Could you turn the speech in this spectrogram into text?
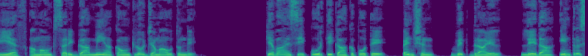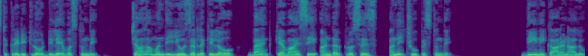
పీఎఫ్ అమౌంట్ సరిగ్గా మీ అకౌంట్లో జమ అవుతుంది. కెవాైసీ పూర్తి కాకపోతే పెన్షన్ విత్ డ్రాయల్ లేదా ఇంట్రెస్ట్ క్రెడిట్లో డిలే వస్తుంది. చాలా మంది యూజర్లకి లో బ్యాంక్ కెవాైసీ అండర్ ప్రొసెస్ అని చూపిస్తుంది. దీని కారణాలు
